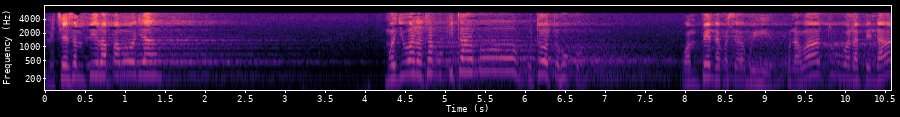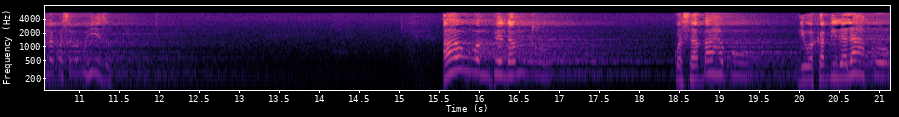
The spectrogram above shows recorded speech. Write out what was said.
mmecheza mpira pamoja. Mwajuana tangu kitambo utoto huko. Wampenda kwa sababu hiyo. Kuna watu wanapendana kwa sababu hizo. Au wampenda mtu kwa sababu ni wa kabila lako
